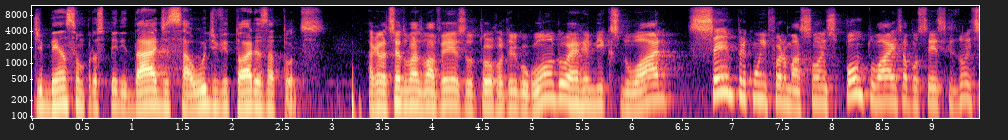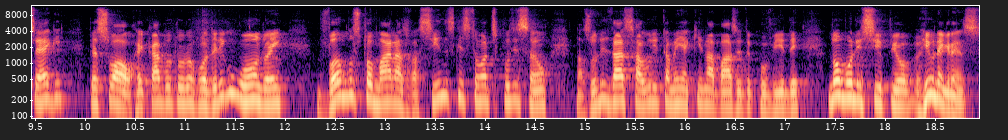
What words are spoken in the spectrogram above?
de bênção, prosperidade, saúde e vitórias a todos. Agradecendo mais uma vez o doutor Rodrigo Gondo, RMix no ar, sempre com informações pontuais a vocês que nos seguem. Pessoal, recado do doutor Rodrigo Gondo, hein? Vamos tomar as vacinas que estão à disposição nas unidades de saúde e também aqui na base de Covid no município Rio Negrense.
